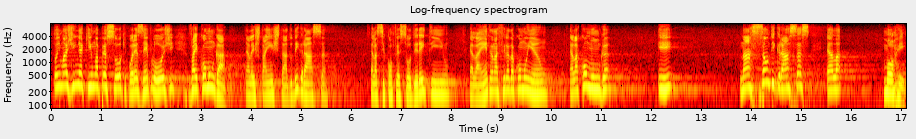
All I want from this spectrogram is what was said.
Então imagine aqui uma pessoa que, por exemplo, hoje vai comungar. Ela está em estado de graça, ela se confessou direitinho, ela entra na fila da comunhão, ela comunga e na ação de graças ela morre.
